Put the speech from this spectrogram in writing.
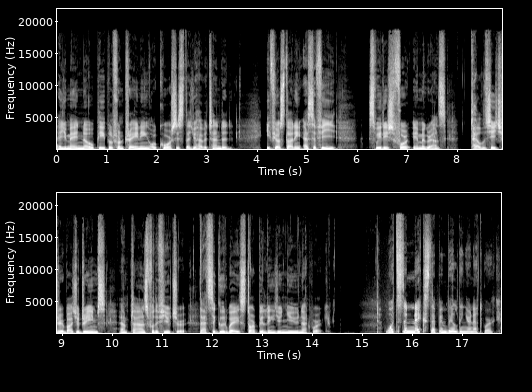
and you may know people from training or courses that you have attended. If you're studying SFI, Swedish for immigrants, tell the teacher about your dreams and plans for the future. That's a good way to start building your new network. What's the next step in building your network?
